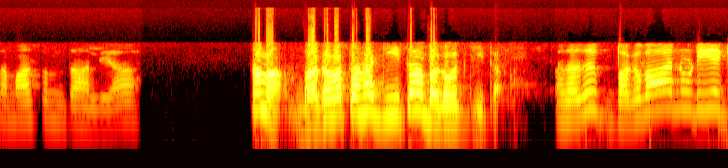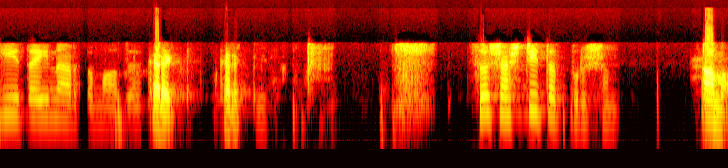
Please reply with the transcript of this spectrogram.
சமாசம் தான் இல்லையா ஆமா பகவதா கீதா பகவத்கீதா அதாவது பகவானுடைய கீதைன்னு அர்த்தமா அது கரெக்ட் கரெக்ட் சோ ஷஷ்டி தத் புருஷம் ஆமா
